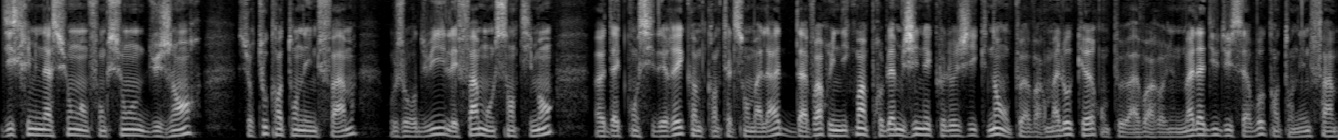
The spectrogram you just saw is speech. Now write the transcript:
Discrimination en fonction du genre, surtout quand on est une femme. Aujourd'hui, les femmes ont le sentiment euh, d'être considérées comme quand elles sont malades, d'avoir uniquement un problème gynécologique. Non, on peut avoir mal au cœur, on peut avoir une maladie du cerveau quand on est une femme.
